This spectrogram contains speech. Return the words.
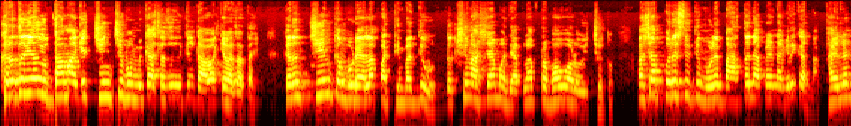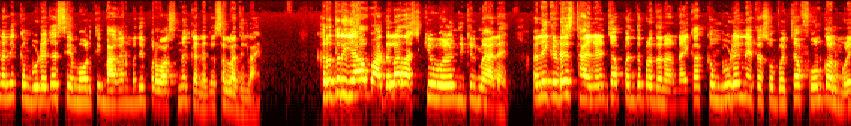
खर तर या युद्धामागे चीनची भूमिका असल्याचा देखील दावा केला जात आहे. कारण चीन कंबोडियाला पाठिंबा देऊन दक्षिण आशियामध्ये आपला प्रभाव वाढवू इच्छितो. अशा परिस्थितीमुळे भारताने आपल्या नागरिकांना थायलंड आणि कंबोडियाच्या सीमावर्ती भागांमध्ये प्रवास न करण्याचा सल्ला दिला आहे. खर तर या वादाला राजकीय वळण देखील मिळाले आहे. अलीकडेच थायलंडच्या पंतप्रधानांना एका कंबोडियन नेत्यासोबतच्या फोन कॉलमुळे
